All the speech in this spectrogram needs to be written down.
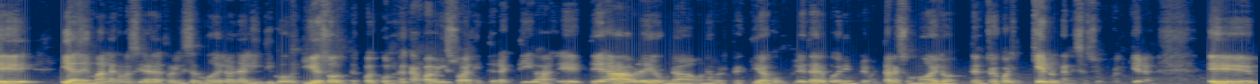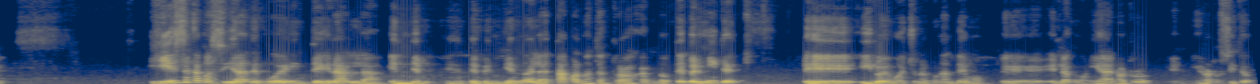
Eh, y además la capacidad de realizar modelos analíticos, y eso después con una capa visual interactiva, eh, te abre una, una, perspectiva completa de poder implementar esos modelos dentro de cualquier organización, cualquiera. Eh, y esa capacidad de poder integrarla en dependiendo de la etapa donde estás trabajando, te permite, y lo hemos hecho en algunas demos en la comunidad, en otros en otro sitios,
